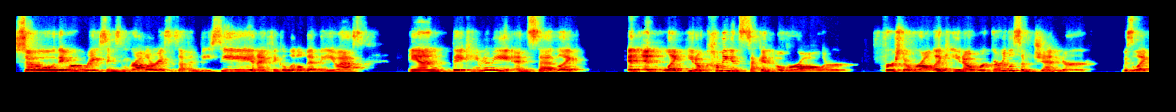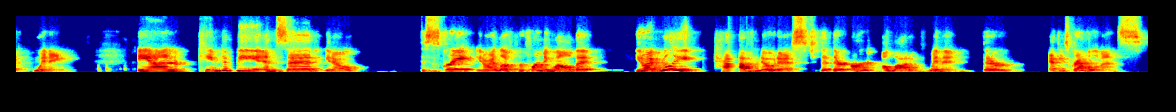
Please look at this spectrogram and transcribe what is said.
So they were racing some gravel races up in BC, and I think a little bit in the US. And they came to me and said, like, and, and like, you know, coming in second overall or first overall, like, you know, regardless of gender, was like winning and came to me and said, you know, this is great. You know, I love performing well, but, you know, I really have noticed that there aren't a lot of women that are at these gravel events.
